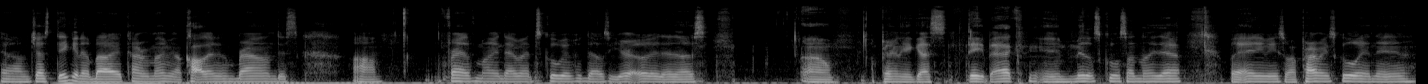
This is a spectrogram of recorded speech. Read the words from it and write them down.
Yeah, I'm just thinking about it. Kind of remind me of Colin Brown. This um, friend of mine that I went to school with that was a year older than us. Um, apparently I got stayed back in middle school, something like that. But anyway, so or primary school, and then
